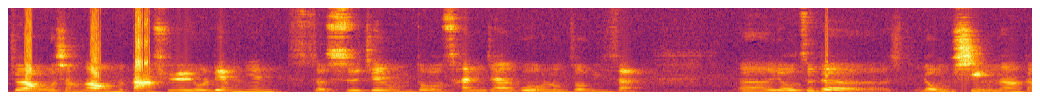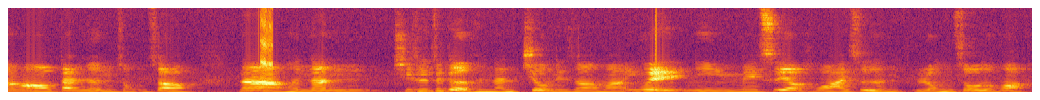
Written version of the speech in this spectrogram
就让我想到我们大学有两年的时间，我们都有参加过龙舟比赛。呃，有这个荣幸啊，刚好担任总招。那很难，其实这个很难揪，你知道吗？因为你每次要划一次人龙舟的话，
